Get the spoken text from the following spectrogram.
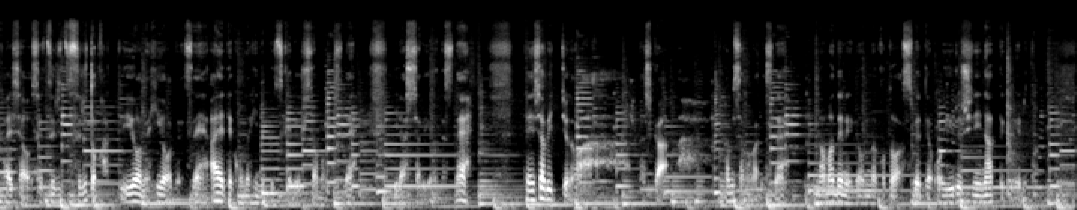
会社を設立するとかっていうような費用でですね、あえてこの日にぶつける人もですね、いらっしゃるようですね。転写日っていうのは、確か神様がですね、今までのいろんなことは全てお許しになってくれると。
